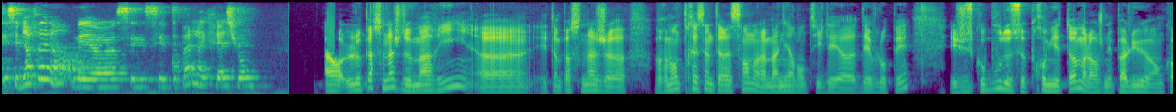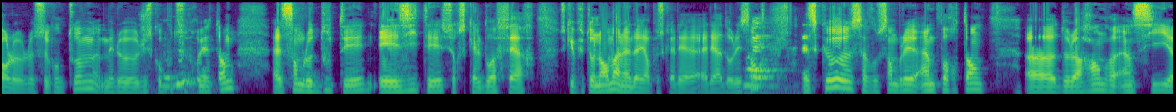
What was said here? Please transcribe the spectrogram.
et c'est bien fait, hein, mais euh, c'est pas de la création. Alors, le personnage de Marie euh, est un personnage euh, vraiment très intéressant dans la manière dont il est développé. Et jusqu'au bout de ce premier tome, alors je n'ai pas lu encore le, second tome, mais jusqu'au bout de ce mhm. premier tome, elle semble douter et hésiter sur ce qu'elle doit faire. Ce qui est plutôt normal hein, d'ailleurs, parce qu'elle est, elle est adolescente. Est-ce que ça vous semblait important de la rendre ainsi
